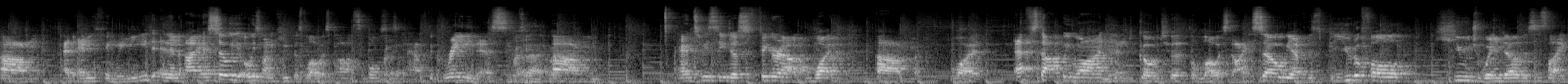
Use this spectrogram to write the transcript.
um, at anything we need. And then ISO, you always want to keep as low as possible so it doesn't have the graininess. Right. Um, and to basically just figure out what um, what f-stop we want and go to the lowest ISO. We have this beautiful, huge window. This is like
